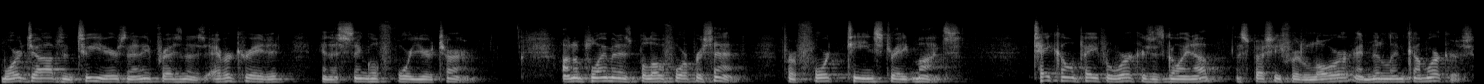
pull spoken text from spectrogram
more jobs in two years than any president has ever created in a single four year term. Unemployment is below 4% for 14 straight months. Take home pay for workers is going up, especially for lower and middle income workers.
